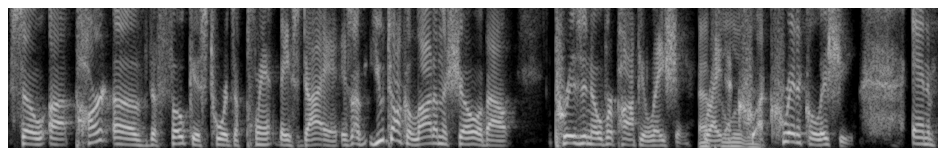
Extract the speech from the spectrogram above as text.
So uh, part of the focus towards a plant-based diet is uh, you talk a lot on the show about prison overpopulation, Absolutely. right? A, a, critical issue. And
